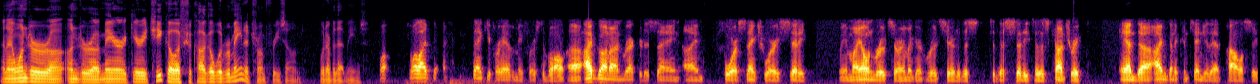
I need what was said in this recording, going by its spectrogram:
and I wonder uh, under uh, Mayor Gery Chico if Chicago would remain a Trump-free zone, whatever that means. Well, well, I thank you for having me. First of all, uh, I've gone on record as saying I'm for a sanctuary city. I mean, my own roots are immigrant roots here to this to this city, to this country, and uh, I'm going to continue that policy.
